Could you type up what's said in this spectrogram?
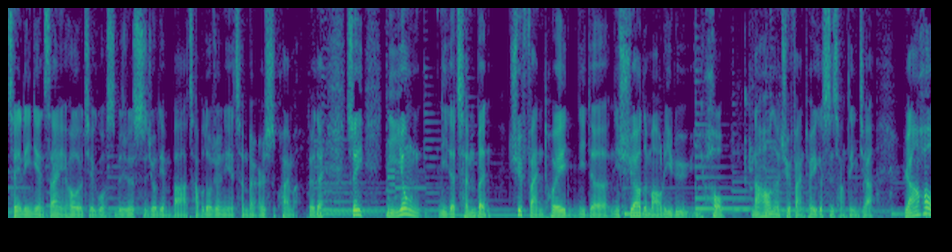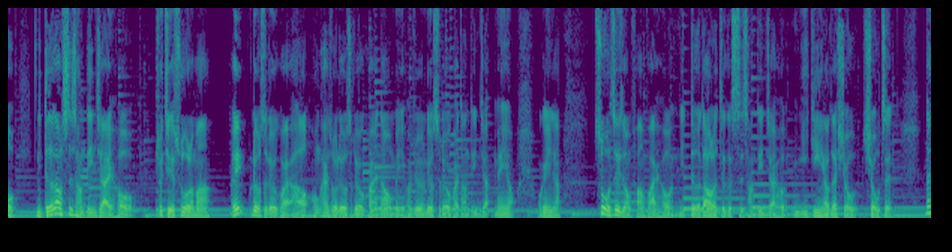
乘以零点三以后的结果是不是就是十九点八？差不多就是你的成本二十块嘛，对不对？所以你用你的成本。去反推你的你需要的毛利率以后，然后呢，去反推一个市场定价，然后你得到市场定价以后就结束了吗？诶，六十六块，好，红开说六十六块，那我们以后就用六十六块当定价。没有，我跟你讲，做这种方法以后，你得到了这个市场定价以后，你一定要再修修正。那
